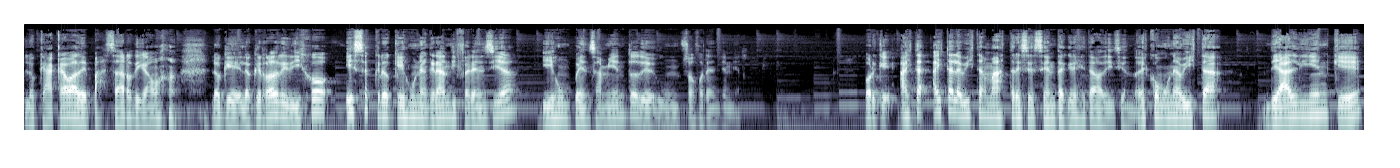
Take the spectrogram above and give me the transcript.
lo que acaba de pasar, digamos, lo que, lo que Rodri dijo, esa creo que es una gran diferencia y es un pensamiento de un software engineer. Porque ahí está, la vista más 360 que les estaba diciendo. Es como una vista de alguien que,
